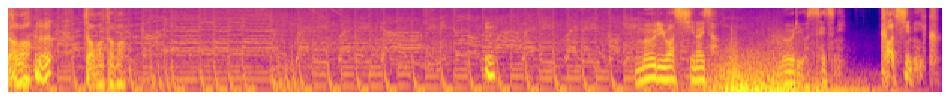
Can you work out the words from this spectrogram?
ざわざわざわ無理はしないさ。無理をせずに勝ちに行く。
